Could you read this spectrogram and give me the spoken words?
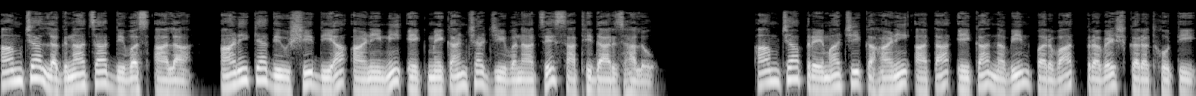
आमच्या लग्नाचा दिवस आला आणि त्या दिवशी दिया आणि मी एकमेकांच्या जीवनाचे साथीदार झालो. आमच्या प्रेमाची कहाणी आता एका नवीन पर्वात प्रवेश करत होती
